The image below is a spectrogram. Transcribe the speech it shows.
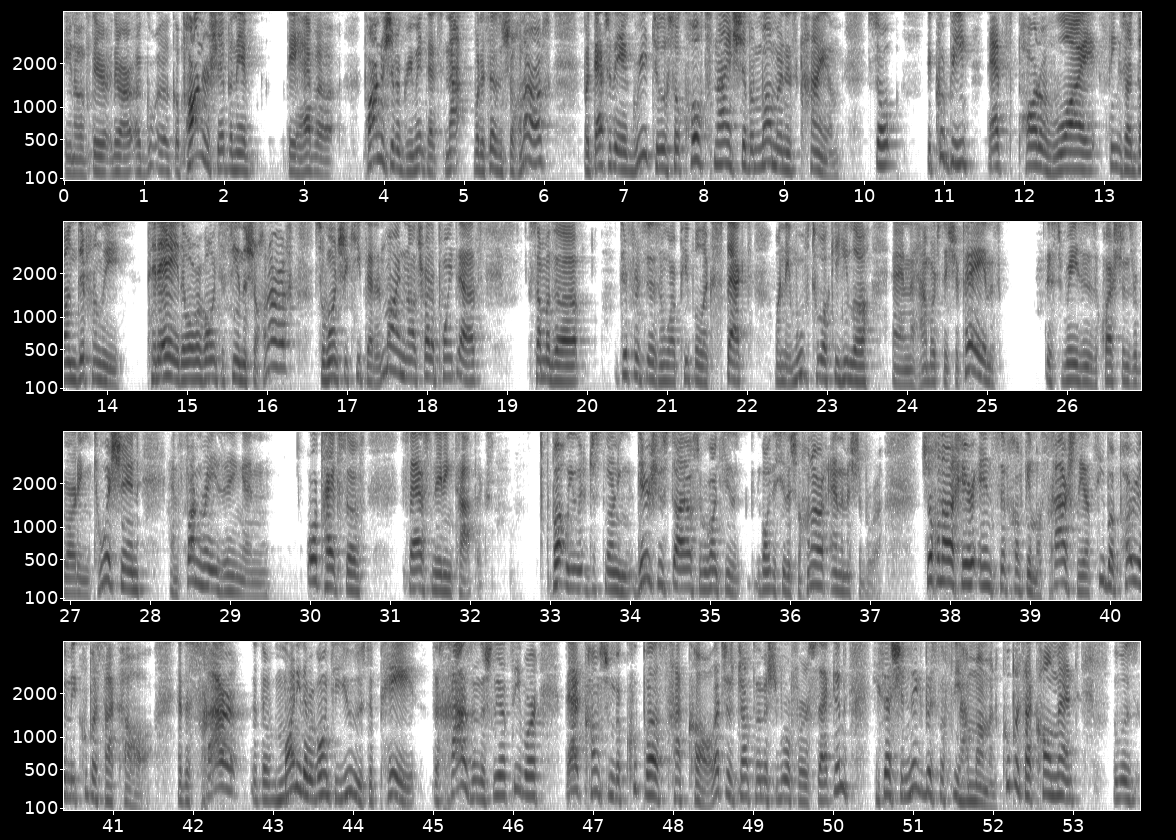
you know, if there there are a, a partnership and they have they have a partnership agreement. That's not what it says in Shulchan Aruch, but that's what they agreed to. So kol tnai sheba is kayam. So it could be that's part of why things are done differently today than what we're going to see in the Shulchan Aruch. So one should keep that in mind, and I'll try to point out some of the differences in what people expect when they move to a kehila and how much they should pay. And this this raises questions regarding tuition and fundraising and all types of fascinating topics. But we were just learning their shoe style, so we're going to see, going to see the Shulchan Aruch and the Mishnah Berurah. Shulchan Aruch here in Sifchav Gimel. Schar shliatziba paria mikupas hakahal. That the schar, that the money that we're going to use to pay the chazan, the shliatzibur, that comes from the kupas hakal. Let's just jump to the Mishnah Berurah for a second. He says shenigbis lafi hamaman. Kupas hakal meant it was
